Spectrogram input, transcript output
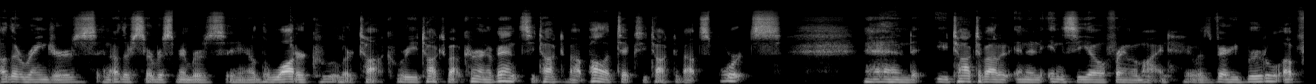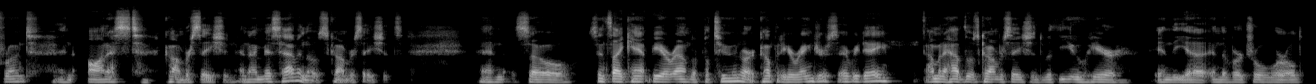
other rangers and other service members, you know, the water cooler talk, where you talked about current events, you talked about politics, you talked about sports, and you talked about it in an NCO frame of mind. It was very brutal, upfront, and honest conversation. And I miss having those conversations. And so, since I can't be around a platoon or a company of rangers every day, I'm going to have those conversations with you here in the uh, in the virtual world,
